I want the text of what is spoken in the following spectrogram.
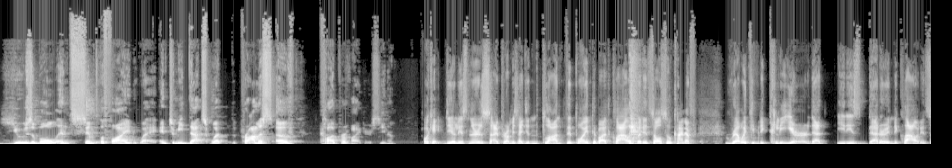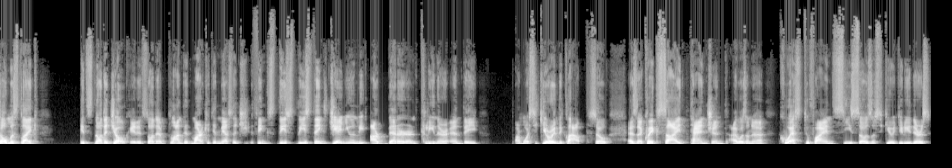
usable and simplified way. And to me, that's what the promise of cloud providers, you know? Okay, dear listeners, I promise I didn't plant the point about cloud, but it's also kind of relatively clear that it is better in the cloud. It's almost like it's not a joke and it's not a planted marketing message. Things these these things genuinely are better and cleaner and they are more secure in the cloud. So, as a quick side tangent, I was on a quest to find CISOs or security leaders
